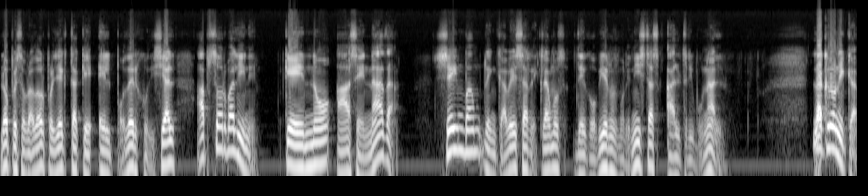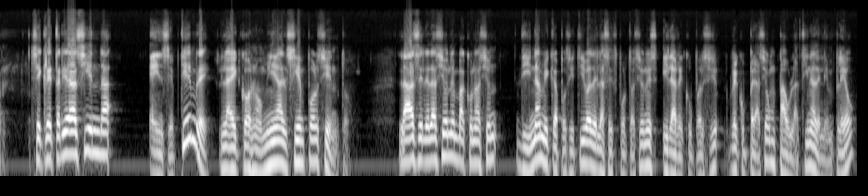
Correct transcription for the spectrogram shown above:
López Obrador proyecta que el Poder Judicial absorba al INE que no hace nada. Sheinbaum reencabeza reclamos de gobiernos morenistas al tribunal. La crónica. Secretaría de Hacienda en septiembre. La economía al 100%. La aceleración en vacunación dinámica positiva de las exportaciones y la recuperación, recuperación paulatina del empleo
